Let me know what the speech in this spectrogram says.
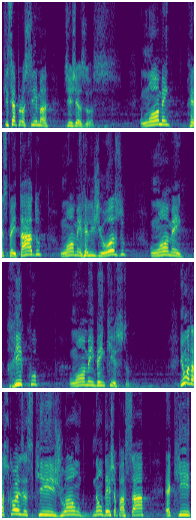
que se aproxima de Jesus. Um homem respeitado, um homem religioso, um homem rico, um homem bem-quisto. E uma das coisas que João não deixa passar é que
